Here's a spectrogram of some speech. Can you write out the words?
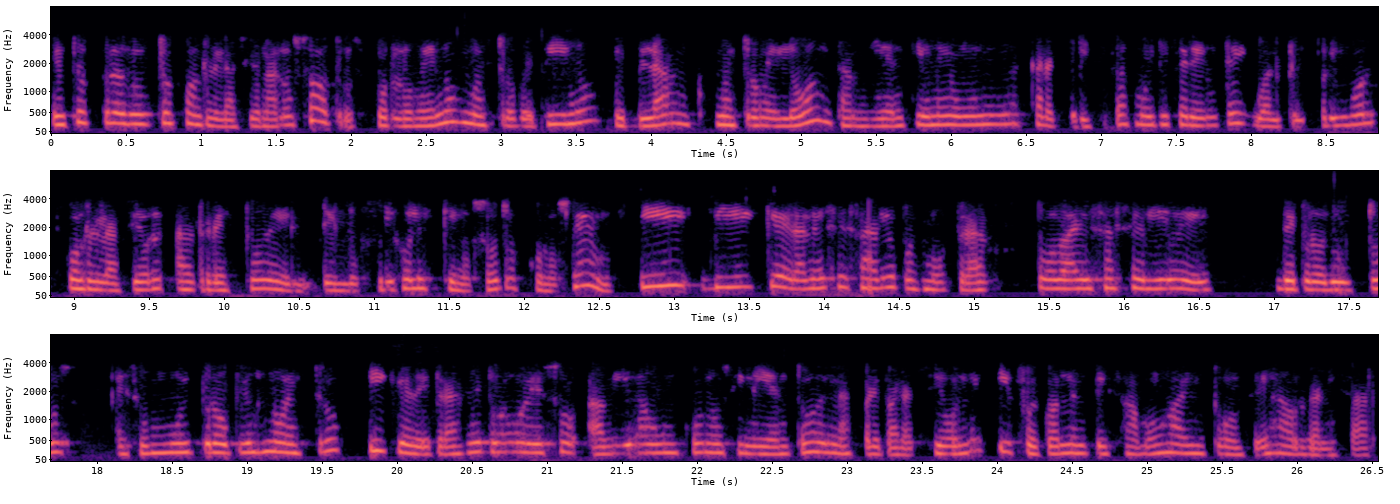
estos productos con relación a nosotros. Por lo menos nuestro pepino es blanco. Nuestro melón también tiene unas características muy diferentes, igual que el frijol, con relación al resto de, los frijoles que nosotros conocemos. Y vi que era necesario pues mostrar toda esa serie de productos que son muy propios nuestros y que detrás de todo eso había un conocimiento en las preparaciones y fue cuando empezamos a entonces a organizar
